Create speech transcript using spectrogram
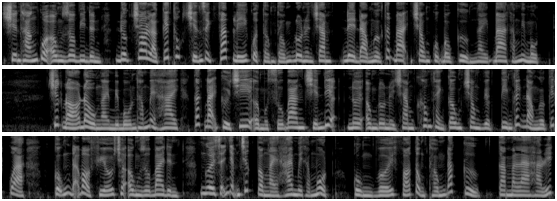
Chiến thắng của ông Joe Biden được cho là kết thúc chiến dịch pháp lý của Tổng thống Donald Trump để đảo ngược thất bại trong cuộc bầu cử ngày 3 tháng 11. Trước đó, đầu ngày 14 tháng 12, các đại cử tri ở một số bang chiến địa nơi ông Donald Trump không thành công trong việc tìm cách đảo ngược kết quả cũng đã bỏ phiếu cho ông Joe Biden, người sẽ nhậm chức vào ngày 20 tháng 1, cùng với Phó Tổng thống đắc cử Kamala Harris.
